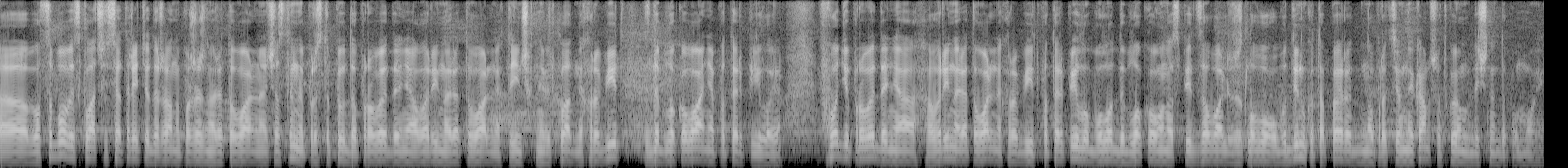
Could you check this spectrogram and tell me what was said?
Е, Особовий склад 63-ї державної пожежно-рятувальної частини приступив до проведення аварійно-рятувальних та інших невідкладних робіт з деблокування потерпілої. В ході проведення аварійно-рятувальних робіт потерпілу було деблоковано з-під завалів житлового будинку та передано працівникам швидкої медичної допомоги.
